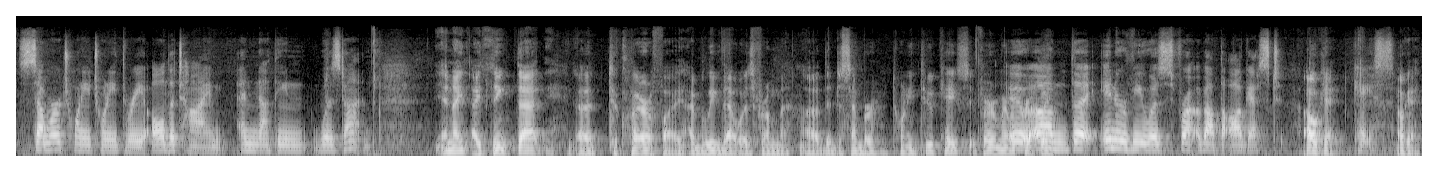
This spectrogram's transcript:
summer 2023 all the time and nothing was done. And I, I think that, uh, to clarify, I believe that was from uh, the December 22 case, if I remember correctly. um, the interview was from about the August okay. case. Okay.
